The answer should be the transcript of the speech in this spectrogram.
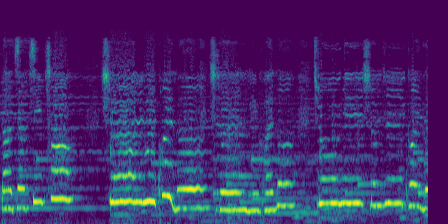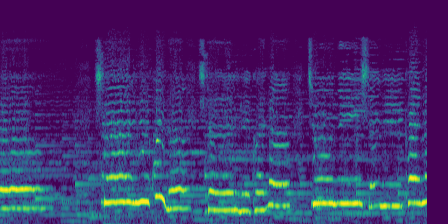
大家齐唱：生日快乐，生日快乐，祝你生日快乐，生日快乐，生日快乐。祝你生日快乐！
